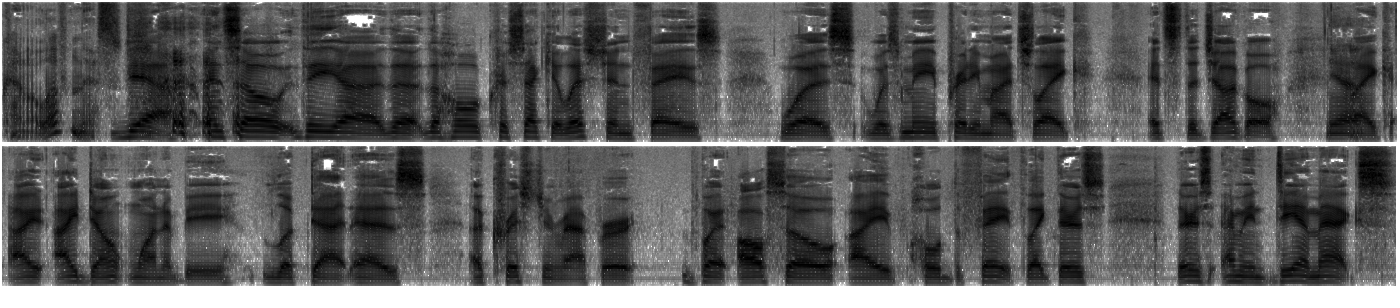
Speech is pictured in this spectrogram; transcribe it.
kind of loving this. Yeah, and so the uh, the the whole Chris Sekulistian phase was was me pretty much like it's the juggle. Yeah. like I I don't want to be looked at as a Christian rapper, but also I hold the faith. Like there's there's I mean DMX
